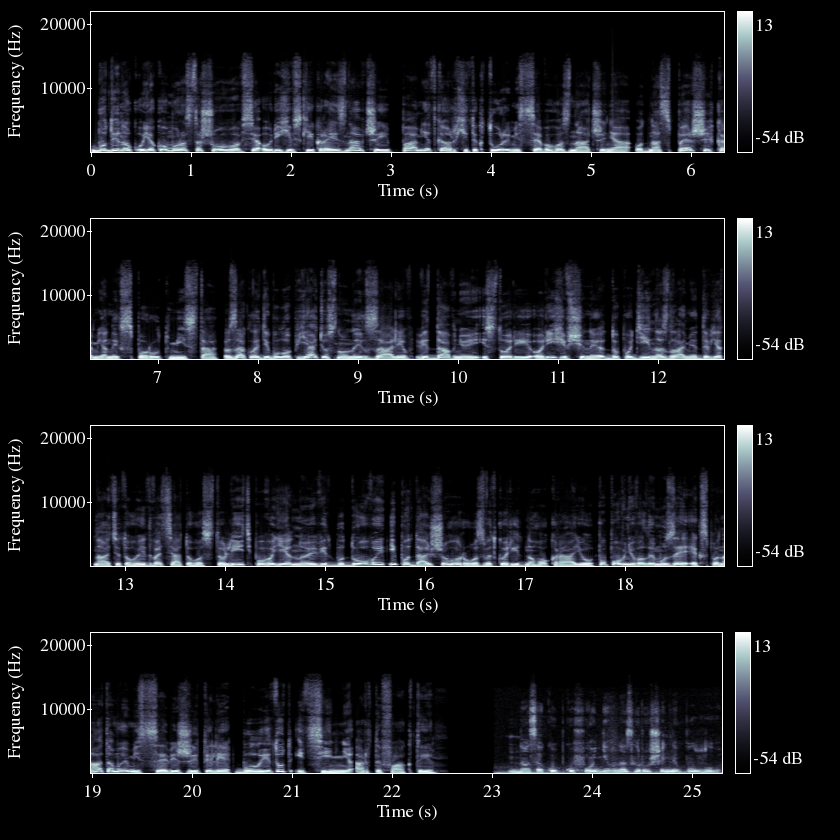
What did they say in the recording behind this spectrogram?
Будинок, у якому розташовувався Оріхівський краєзнавчий, пам'ятка архітектури місцевого значення, одна з перших кам'яних споруд міста. В закладі було п'ять основних залів від давньої історії Оріхівщини до подій на зламі 19 і 20 століть, повоєнної відбудови і подальшого розвитку рідного краю. Поповнювали музей експонатами місцеві жителі. Були тут і цінні артефакти. На закупку фондів у нас грошей не було.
